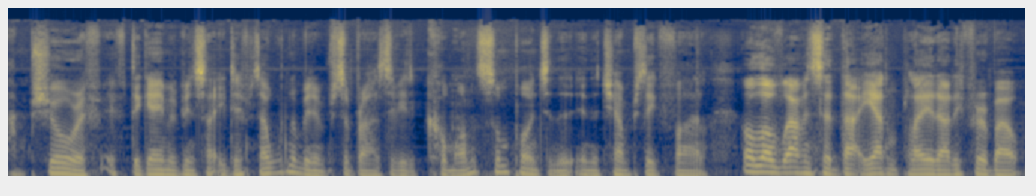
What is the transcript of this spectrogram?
I'm sure if, if the game had been slightly different, I wouldn't have been surprised if he'd come on at some point in the in the Champions League final. Although having said that, he hadn't played at it for about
